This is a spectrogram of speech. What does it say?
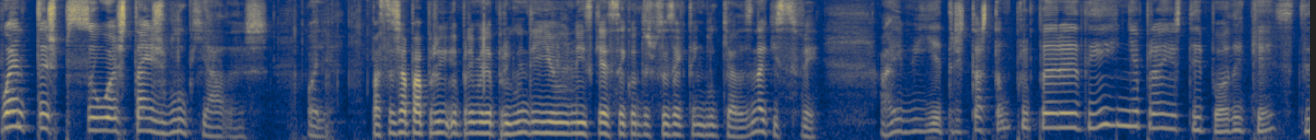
Quantas pessoas tens bloqueadas? Olha, passa já para a primeira pergunta e eu nem sequer sei quantas pessoas é que tenho bloqueadas. Onde é que isso se vê? Ai, Beatriz, estás tão preparadinha para este podcast.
